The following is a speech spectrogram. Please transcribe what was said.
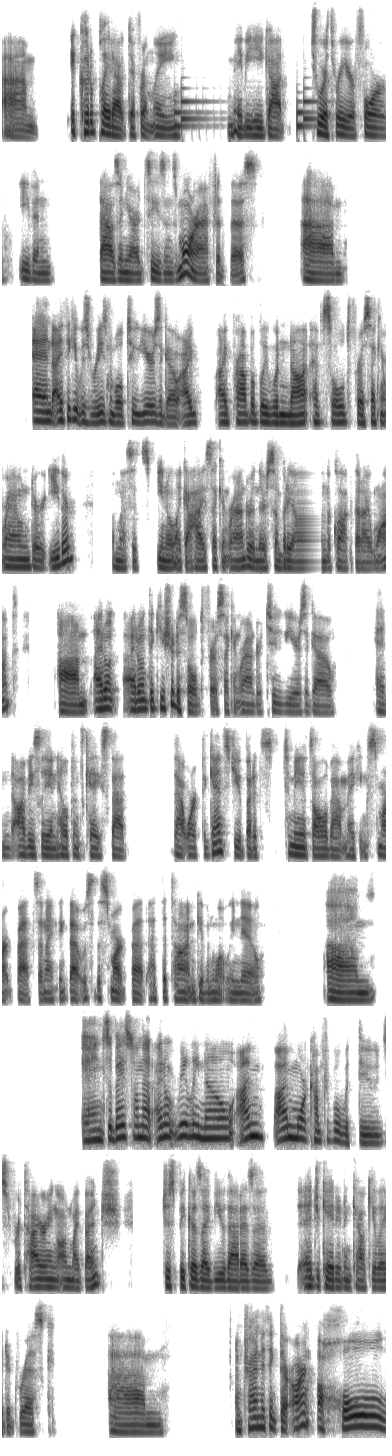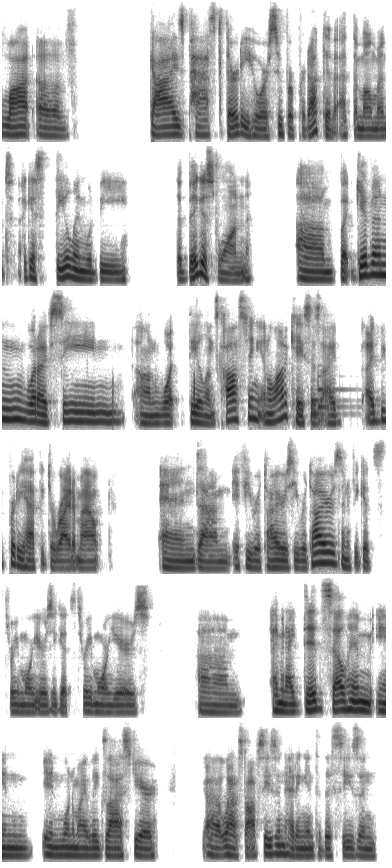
Um, it could have played out differently. Maybe he got two or three or four even thousand yard seasons more after this. Um, and I think it was reasonable two years ago. I I probably would not have sold for a second rounder either, unless it's you know like a high second rounder and there's somebody on the clock that I want. Um, I don't I don't think you should have sold for a second rounder two years ago and obviously in Hilton's case that that worked against you but it's to me it's all about making smart bets and I think that was the smart bet at the time given what we knew um and so based on that I don't really know I'm I'm more comfortable with dudes retiring on my bench just because I view that as a educated and calculated risk um I'm trying to think there aren't a whole lot of guys past 30 who are super productive at the moment. I guess Thielen would be the biggest one. Um, but given what I've seen on what Thielen's costing, in a lot of cases, I'd I'd be pretty happy to ride him out. And um, if he retires, he retires, and if he gets three more years, he gets three more years. Um, I mean, I did sell him in in one of my leagues last year, uh, last off season, heading into this season,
